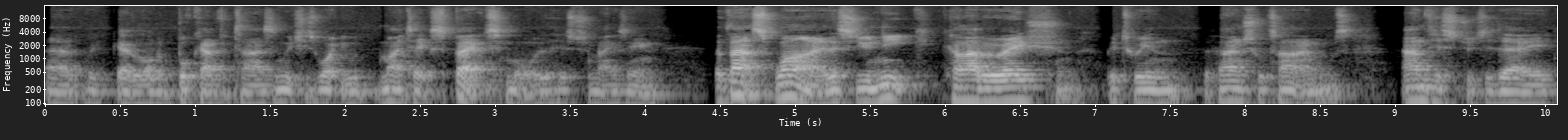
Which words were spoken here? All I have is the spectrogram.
Uh, we get a lot of book advertising, which is what you might expect more with a history magazine. But that's why this unique collaboration between the Financial Times and History Today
